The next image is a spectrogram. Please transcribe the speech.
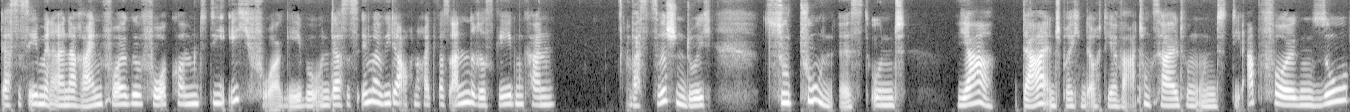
dass es eben in einer Reihenfolge vorkommt, die ich vorgebe. Und dass es immer wieder auch noch etwas anderes geben kann, was zwischendurch zu tun ist. Und ja, da entsprechend auch die Erwartungshaltung und die Abfolgen so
